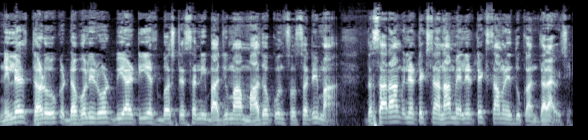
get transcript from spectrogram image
Nilesh Dhaduk Dabholi road BRTS bus સ્ટેશનની બાજુમાં માધવકુંજ સોસાયટીમાં દસારામ ઇલેક્ટ્રિક્સના નામે ઇલેક્ટ્રિક સામાનની દુકાન ધરાવે છે.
